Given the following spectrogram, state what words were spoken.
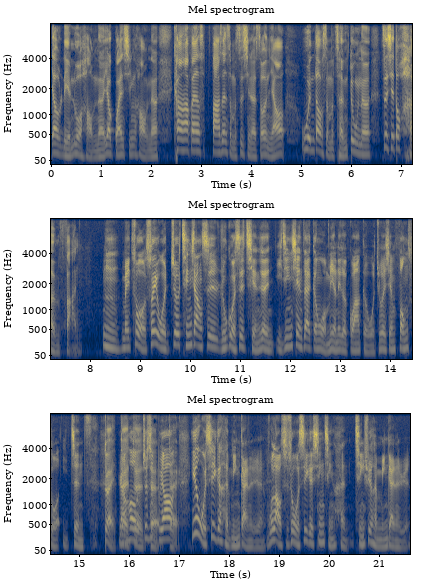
要联络好呢，要关心好呢。看到他发发生什么事情的时候，你要问到什么程度呢？这些都很烦。嗯，没错，所以我就倾向是，如果是前任已经现在跟我没有那个瓜葛，我就会先封锁一阵子，对，然后就是不要因为我是一个很敏感的人。我老实说，我是一个心情很、情绪很敏感的人。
